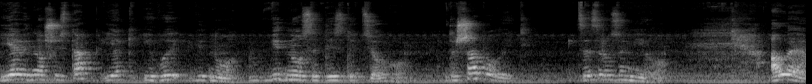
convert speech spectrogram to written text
я відношусь так, як і ви відно- відноситесь до цього. Душа болить, це зрозуміло. Але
